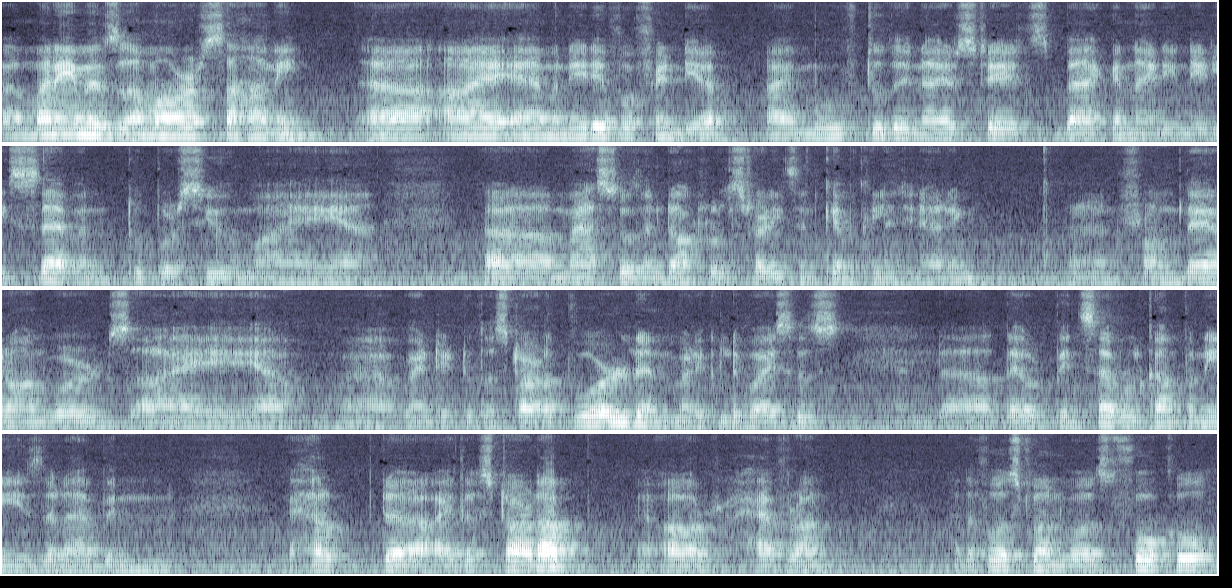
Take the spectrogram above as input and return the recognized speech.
Uh, my name is Amar Sawhney. Uh, I am a native of India. I moved to the United States back in 1987 to pursue my uh, uh, master's and doctoral studies in chemical engineering. And from there onwards, I uh, went into the startup world in medical devices. And there have been several companies that I've been helped either start up or have run. the first one was Focal.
